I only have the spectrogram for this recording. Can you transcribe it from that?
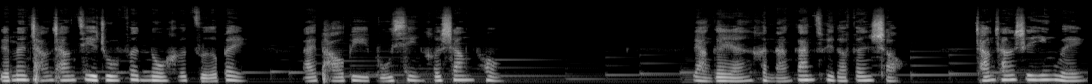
人们常常借助愤怒和责备来逃避不幸和伤痛。两个人很难干脆的分手，常常是因为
